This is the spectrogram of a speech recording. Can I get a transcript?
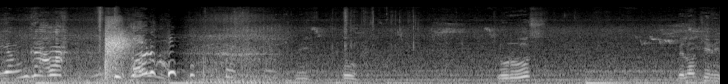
Ya enggak lah. Nih, tuh. Lurus. Belok kiri.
